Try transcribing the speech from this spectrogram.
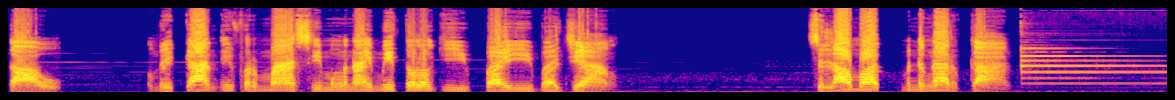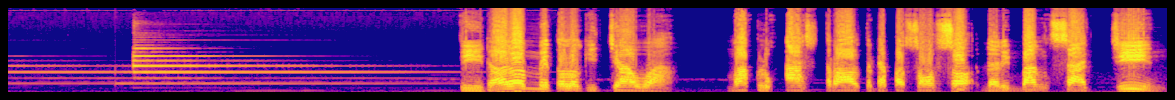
Tahu memberikan informasi mengenai mitologi bayi bajang. Selamat mendengarkan. Di dalam mitologi Jawa, makhluk astral terdapat sosok dari bangsa jin.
